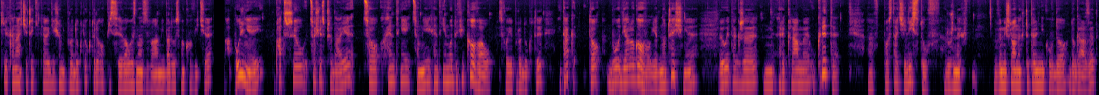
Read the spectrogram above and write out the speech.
kilkanaście czy kilkadziesiąt produktów, które opisywał z nazwami bardzo smakowicie, a później patrzył, co się sprzedaje, co chętniej, co mniej chętnie modyfikował swoje produkty i tak to było dialogowo. Jednocześnie były także reklamy ukryte w postaci listów różnych wymyślonych czytelników do, do gazet,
